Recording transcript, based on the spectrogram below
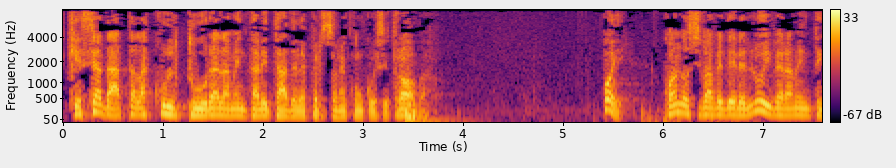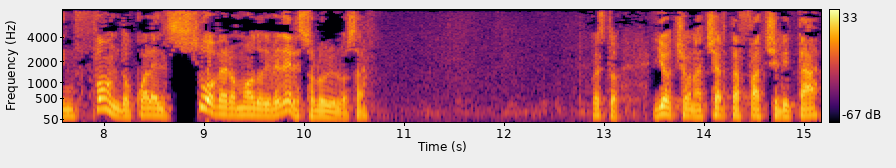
Che si adatta alla cultura e alla mentalità delle persone con cui si trova. Poi, quando si va a vedere lui veramente in fondo qual è il suo vero modo di vedere, solo lui lo sa. Questo, io ho una certa facilità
